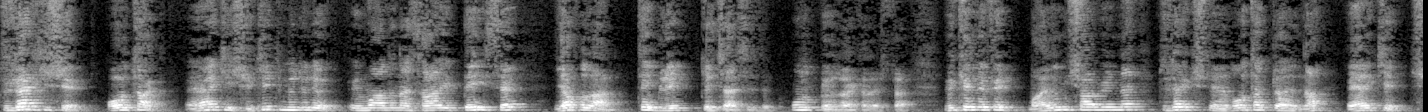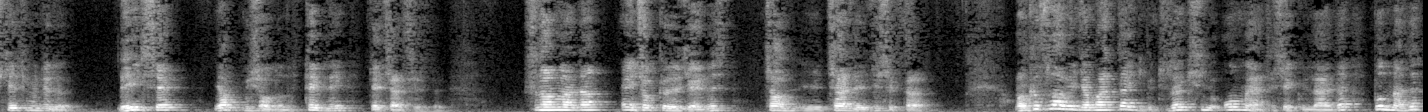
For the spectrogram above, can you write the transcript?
Tüzel kişi, ortak, eğer ki şirket müdürü ünvanına sahip değilse yapılan tebliğ geçersizdir. Unutmuyoruz arkadaşlar. Mükellefin mali müşavirine, tüzel kişilerin ortaklarına eğer ki şirket müdürü değilse yapmış olduğunuz tebliğ geçersizdir. Sınavlarda en çok göreceğiniz çal, çerleyici şıklar. Vakıflar ve cemaatler gibi tüzel kişiliği olmayan teşekkürlerde bunları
